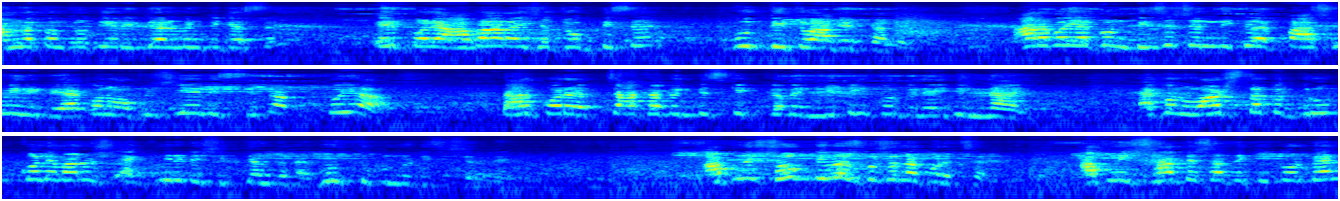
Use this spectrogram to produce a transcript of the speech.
আমলাতন্ত্র দিয়ে রিটায়ারমেন্টে গেছে, এরপরে আবার এসে যোগ দিছে বুদ্ধি তো আগের কালে। আর ভাই, এখন ডিসিশন নিতে হয় পাঁচ মিনিটে, এখন অফিসিয়ালি সেট আপ কইয়া তারপরে চা খাবেন, বিস্কিট খাবেন মিটিং করবেন, এই দিন নাই। এখন হোয়াটসঅ্যাপে গ্রুপ করলে মানুষ এক মিনিটে সিদ্ধান্ত নেয়, গুরুত্বপূর্ণ ডিসিশন নেয়। আপনি শোক দিবস ঘোষণা করেছেন। আপনি সাথে সাথে কি করবেন?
